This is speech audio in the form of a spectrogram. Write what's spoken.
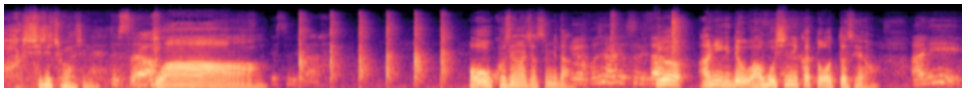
와, 확실히 좋아지네. 됐어요. 와. 됐습니다. 어우, 고생하셨습니다. 네, 고생하셨습니다. 이거, 아니, 근데 와보시니까 또 어떠세요? 아니,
